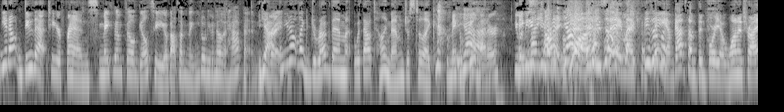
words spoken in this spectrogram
you don't do that to your friends. Make them feel guilty about something that you don't even know that happened. Yeah, Right. and you don't like drug them without telling them just to like make them feel better. You Maybe least you gotta- yeah. you say like, "Hey, like- I've got something for you. Want to try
